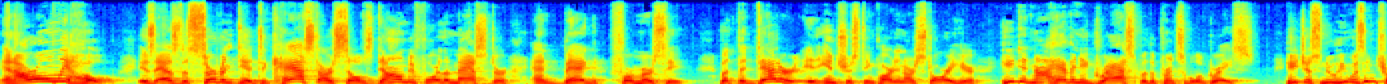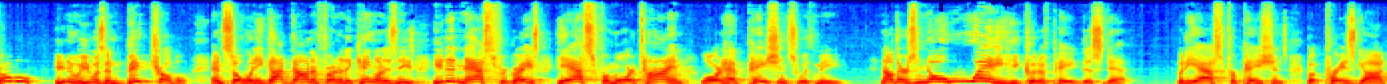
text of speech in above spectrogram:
And our only hope is as the servant did to cast ourselves down before the master and beg for mercy. But the debtor, interesting part in our story here, he did not have any grasp of the principle of grace. He just knew he was in trouble. He knew he was in big trouble. And so when he got down in front of the king on his knees, he didn't ask for grace. He asked for more time. Lord, have patience with me. Now there's no way he could have paid this debt. But he asked for patience. But praise God,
